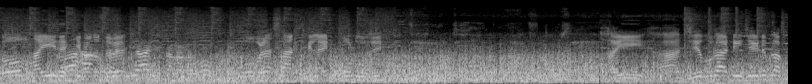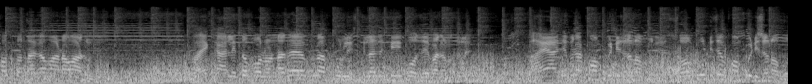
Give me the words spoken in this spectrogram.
तो भाई देखी मानु वो बड़ा सांची लाइट पड़ू जी ভাই যেগুলা ডিজে এগুলা কত টাকা মারা মানুষ ভাই কালি তো বলো না যে পুরা পুলিশ পুলিশগুলা কে বোঝে পারে ভাই আজ পুরা কম্পিটিশন হবো সব কম্পিটিশন হবো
